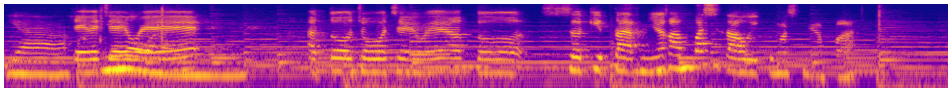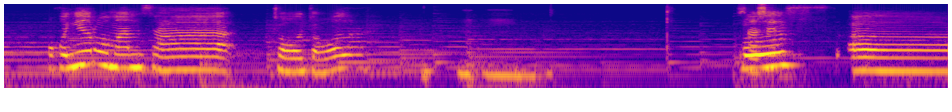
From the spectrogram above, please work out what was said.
ya Cewek-cewek. you know atau cowok cewek atau sekitarnya kamu pasti tahu itu maksudnya apa. Pokoknya romansa cowok-cowok lah. Mm-mm. Saset- Terus eh,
